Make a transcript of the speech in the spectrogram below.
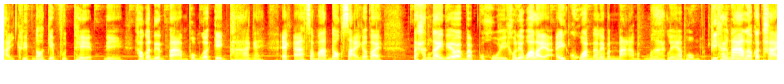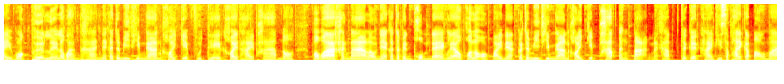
ถ่ายคลิปเนาะเก็บฟุตเทจนี่เขาก็เดินตามผมก็เก๊กท่าไงแอคอาร์สมาร์ทด็อกใส่เข้าไป แต่ข้างในเนี่ยแบบโอ้โหเขาเรียกว่าอะไรอะไอ้ควันอะไรมันหนามากๆเลยครับผม พี่ข้างหน้าเราก็ถ่ายวอล์กเพลินเลยระหว่างทางเนี่ยก็จะมีทีมงานคอยเก็บฟุตเทจคอยถ่ายภาพเนาะเพราะว่าข้างหน้าเราเนี่ยก็จะเป็นพรมแดงแล้วพอเราออกไปเนี่ยก็จะมีทีมงานคอยเก็บภาพต่างๆนะครับถ้าเกิดใครที่สะพายกระเป๋ามา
